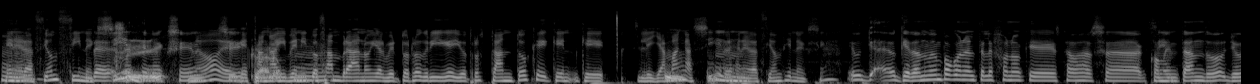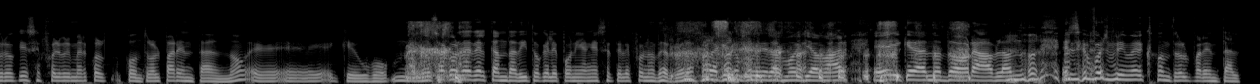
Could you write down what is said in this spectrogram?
Ujú. generación Cinexin. de Cinexin, ¿no? Eh, sí. que están claro. ahí Benito Mm. Zambrano y Alberto Rodríguez y otros tantos que, que, que le llaman así, de Mm. generación Cinexin. Eh, que- Quedándome un poco en el teléfono que estabas eh, comentando, yo creo que ese fue el primer control parental ¿no? Eh, eh, que hubo. No, ¿No os acordáis del candadito que le ponían ese teléfono de ruedas para que no pudiéramos llamar eh, y quedarnos dos horas hablando? Ese fue el primer control parental.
